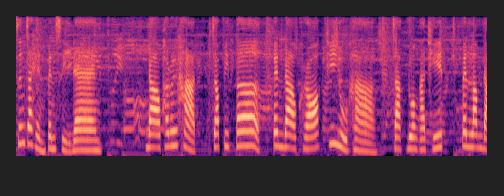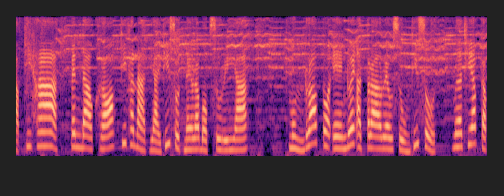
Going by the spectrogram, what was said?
ซึ่งจะเห็นเป็นสีแดง ดาวพฤหัสจัปิเตอร์ เป็นดาวเคราะห์ที่อยู่ห่าง จากดวงอาทิตย์ เป็นลำดับที่ 5 เป็นดาวเคราะห์ที่ขนาดใหญ่ที่สุดในระบบสุริยะ หมุนรอบตัวเองด้วยอัตราเร็วสูงที่สุด เมื่อเทียบกับ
